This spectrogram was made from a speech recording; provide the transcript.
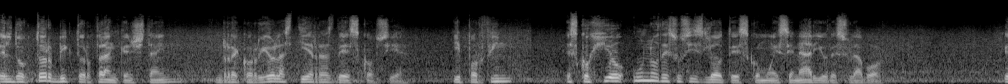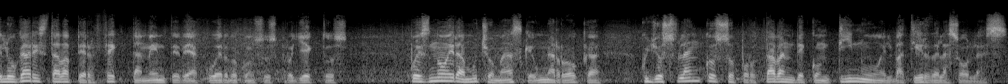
El doctor Víctor Frankenstein recorrió las tierras de Escocia y por fin escogió uno de sus islotes como escenario de su labor. El lugar estaba perfectamente de acuerdo con sus proyectos, pues no era mucho más que una roca cuyos flancos soportaban de continuo el batir de las olas.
